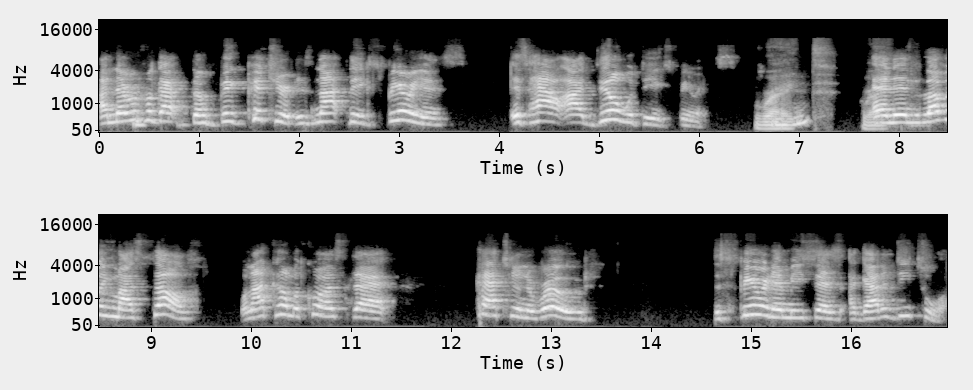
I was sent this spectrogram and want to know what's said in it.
I never mm. forgot the big picture is not the experience, it's how I deal with the experience. Right. Mm-hmm. Right. And in loving myself, when I come across that patch in the road, the spirit in me says, I got a detour.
